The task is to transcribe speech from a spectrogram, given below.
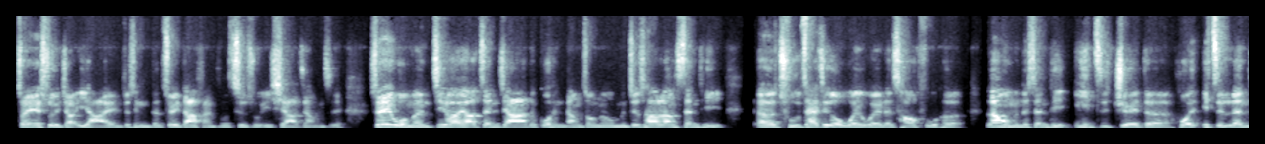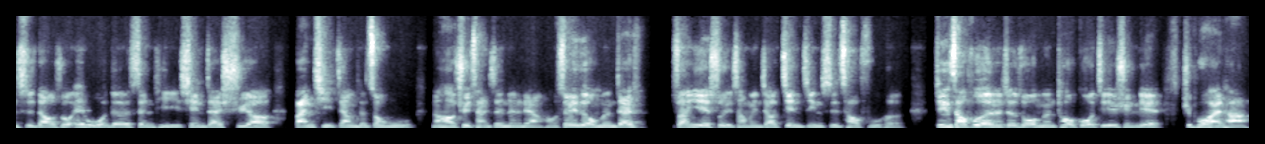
专业术语叫 ERM，就是你的最大反复次数以下这样子。所以，我们肌肉要增加的过程当中呢，我们就是要让身体呃处在这个微微的超负荷，让我们的身体一直觉得或一直认识到说，哎，我的身体现在需要搬起这样的重物，然后去产生能量哈。所以，这我们在专业术语上面叫渐进式超负荷。渐进超负荷呢，就是说我们透过肌力训练去破坏它。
